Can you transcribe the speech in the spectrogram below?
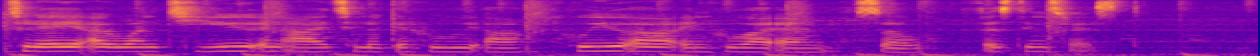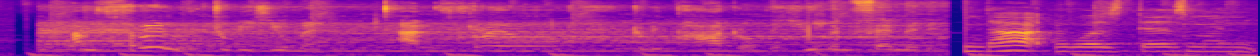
Today, I want you and I to look at who we are, who you are, and who I am. So, first things first. I'm thrilled to be human. I'm thrilled to be part of the human family. That was Desmond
